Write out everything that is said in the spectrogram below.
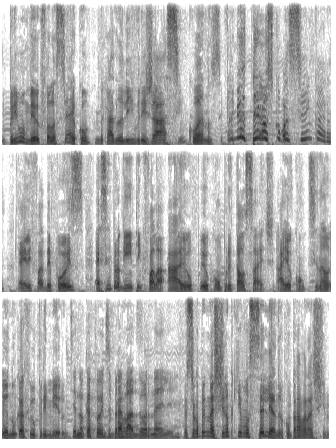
Um primo meu que falou assim: "Ah, eu compro no Mercado Livre já há cinco anos". Eu falei: "Meu Deus, como assim, cara?". Aí ele fala, depois é sempre alguém que tem que falar: "Ah, eu, eu compro em tal site". Aí eu compro. Senão eu nunca fui o primeiro. Você nunca foi o desbravador, né, ele? Eu só comprei na China porque você, Leandro, comprava na China.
